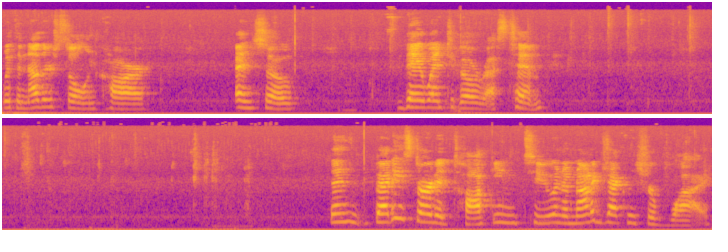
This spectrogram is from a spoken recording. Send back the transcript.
with another stolen car, and so they went to go arrest him. Then Betty started talking too, and I'm not exactly sure why,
